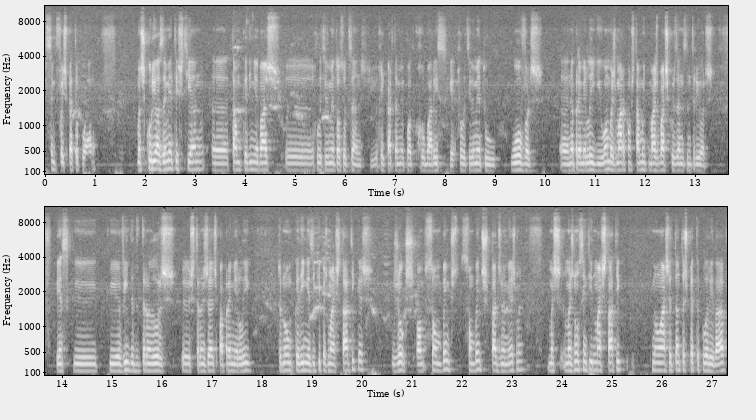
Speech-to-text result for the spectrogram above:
sempre foi espetacular mas curiosamente este ano uh, está um bocadinho abaixo uh, relativamente aos outros anos. E o Ricardo também pode corroborar isso, que é relativamente o, o overs uh, na Premier League e o ambas marcam está muito mais baixo que os anos anteriores. Penso que, que a vinda de treinadores estrangeiros para a Premier League tornou um bocadinho as equipas mais táticas, os jogos são bem, são bem disputados na mesma, mas, mas num sentido mais tático, que não acha tanta espetacularidade,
